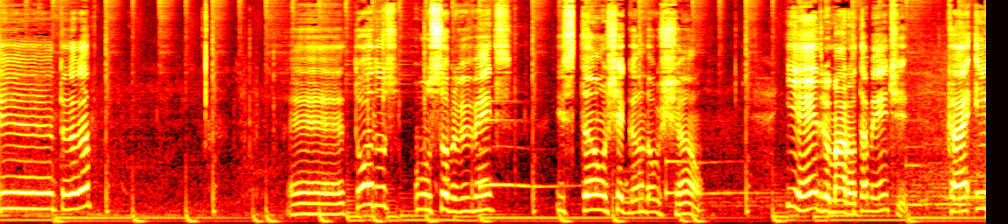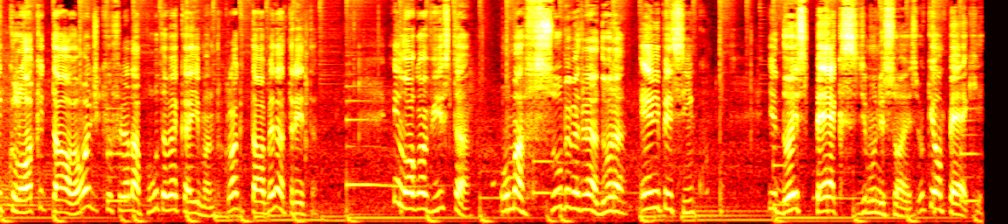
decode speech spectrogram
é, é, todos os sobreviventes estão chegando ao chão. E Andrew, marotamente, cai em Clock Tower. Onde que o filho da puta vai cair, mano? Clock Tower, bem na treta. E logo à vista, uma submetralhadora MP5 e dois packs de munições. O que é um pack?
